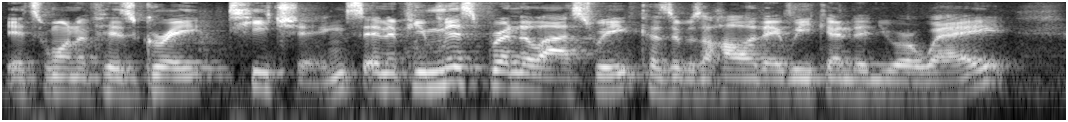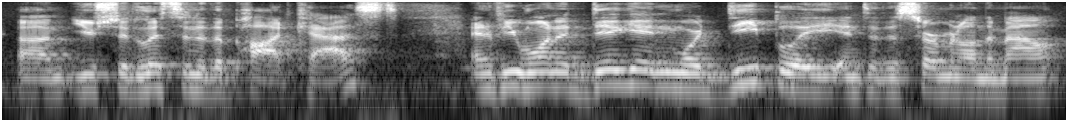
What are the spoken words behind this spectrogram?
It's one of his great teachings. And if you missed Brenda last week because it was a holiday weekend and you were away, um, you should listen to the podcast. And if you want to dig in more deeply into the Sermon on the Mount,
